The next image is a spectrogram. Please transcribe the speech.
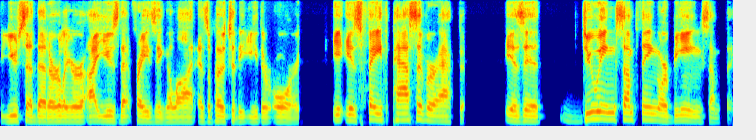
You said that earlier. I use that phrasing a lot as opposed to the either or. Is faith passive or active? Is it doing something or being something?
